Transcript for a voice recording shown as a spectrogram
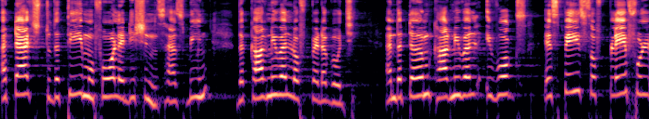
attached to the theme of all editions has been the Carnival of Pedagogy, and the term carnival evokes a space of playful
